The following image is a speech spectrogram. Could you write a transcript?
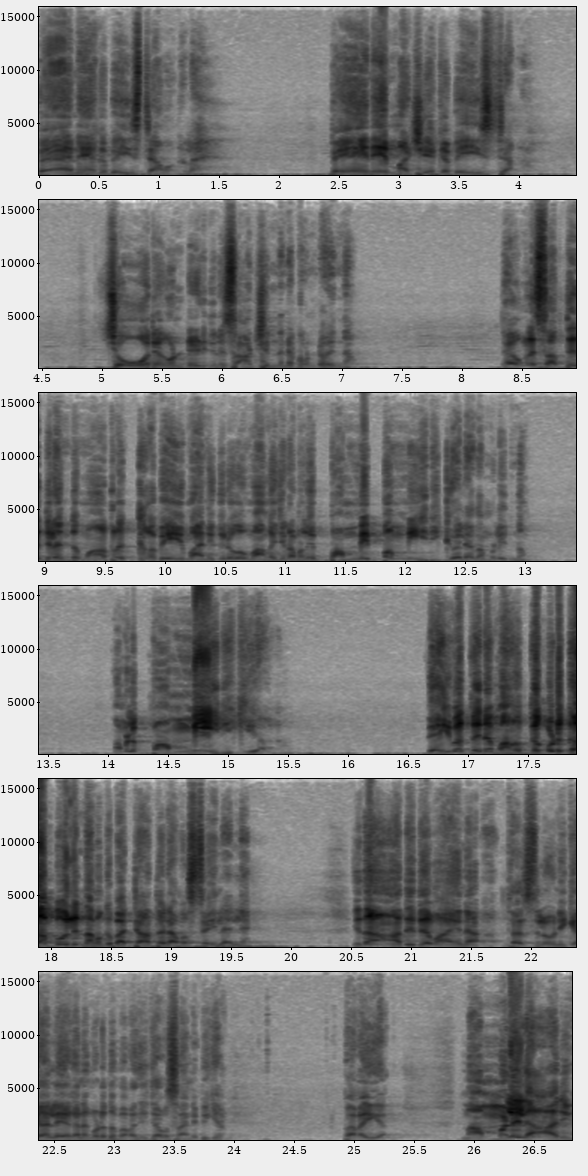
പേനയൊക്കെ വേസ്റ്റാണ് മക്കളെ. പേനയും മഷിയൊക്കെ വേസ്റ്റാണ് ചോര കൊണ്ട് എഴുതിന് സാക്ഷ്യം നിനക്കുണ്ടോ കൊണ്ടുവന്ന. ദൈവങ്ങളെ സത്യത്തിൽ എന്തുമാത്രം കൃപയും അനുഗ്രഹവും വാങ്ങിച്ചിട്ട് നമ്മൾ പമ്മി പമ്മി ഇരിക്കുമല്ലേ നമ്മൾ ഇന്നും? നമ്മൾ പമ്മി ഇരിക്കുക. ദൈവത്തിന് മഹത്വം കൊടുക്കാൻ പോലും നമുക്ക് പറ്റാത്തൊരവസ്ഥയിലല്ലേ? ഇതാ ആദ്യത്തെ വായന. തെസ്ലോനിക്ക ലേഖനം കൊണ്ടൊന്ന് പറഞ്ഞിട്ട് അവസാനിപ്പിക്കാം. പറയുക നമ്മളിൽ ആരും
